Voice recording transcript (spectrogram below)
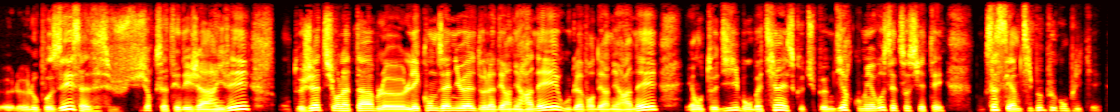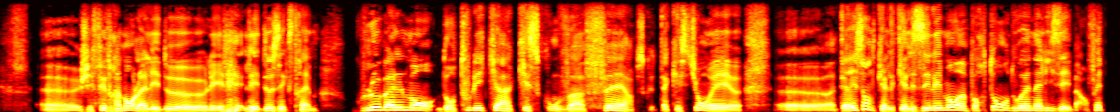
l'opposé, je suis sûr que ça t'est déjà arrivé, on te jette sur la table euh, les comptes annuels de la dernière année ou de l'avant-dernière année et on te dit bon bah tiens est-ce que tu peux me dire combien vaut cette société? Donc ça c'est un petit peu plus compliqué. Euh, j'ai fait vraiment là les deux euh, les, deux extrêmes. Globalement, dans tous les cas, qu'est-ce qu'on va faire? Parce que ta question est intéressante. Quels, éléments importants on doit analyser? Ben, En fait,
